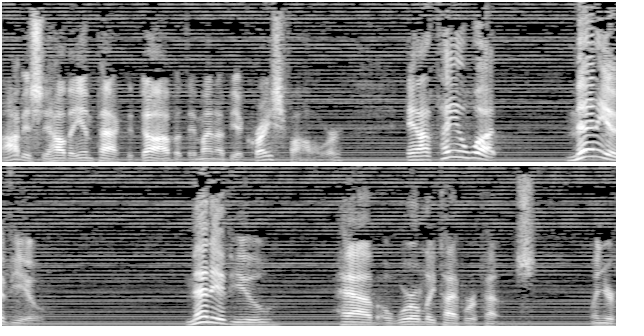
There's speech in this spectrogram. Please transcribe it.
obviously how they impacted God, but they might not be a Christ follower. And I'll tell you what, many of you, many of you have a worldly type of repentance when you're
